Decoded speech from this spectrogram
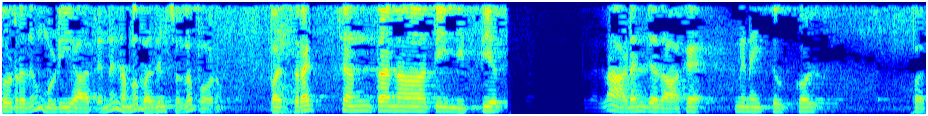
சொல்றதும் முடியாதுன்னு நம்ம பதில் சொல்ல போறோம். இப்ப சிரச்சந்தனாதி நித்திய அடைஞ்சதாக நினைத்துக்கொள். இப்ப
